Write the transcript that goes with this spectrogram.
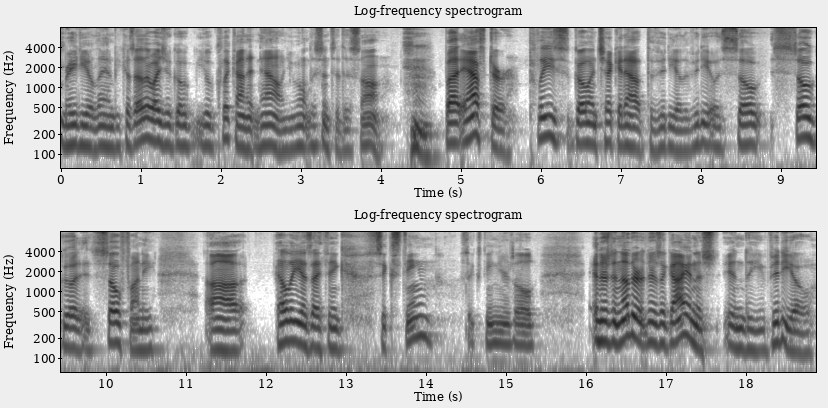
Radio Land because otherwise you'll go you'll click on it now and you won't listen to this song. But after, please go and check it out. The video. The video is so so good. It's so funny. Uh, Ellie is I think 16, 16 years old. And there's another. There's a guy in this in the video.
